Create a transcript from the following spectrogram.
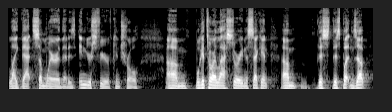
like that somewhere that is in your sphere of control. Um, we'll get to our last story in a second. Um, this this buttons up.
